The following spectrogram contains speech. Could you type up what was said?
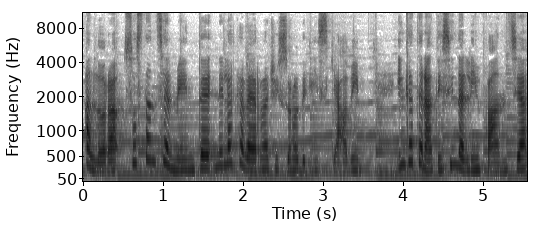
Allora, sostanzialmente nella caverna ci sono degli schiavi, incatenati sin dall'infanzia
